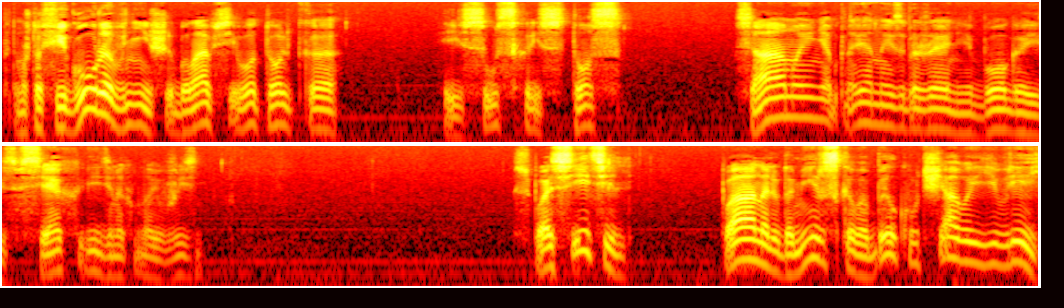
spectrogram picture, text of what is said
потому что фигура в нише была всего только Иисус Христос. самое необыкновенное изображение Бога из всех виденных мною в жизни. Спаситель пана Людомирского был курчавый еврей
